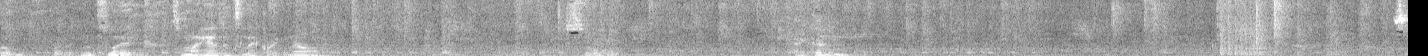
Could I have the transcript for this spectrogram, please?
um, product looks like. So my hair looks like right now. So I can so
